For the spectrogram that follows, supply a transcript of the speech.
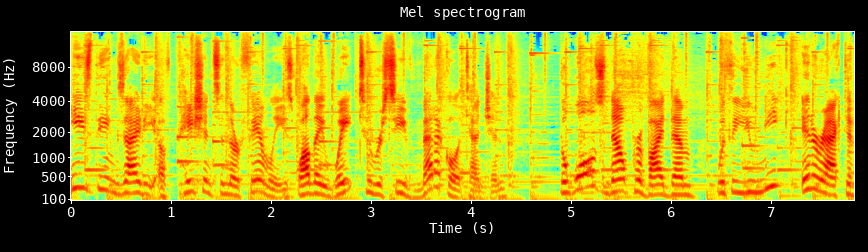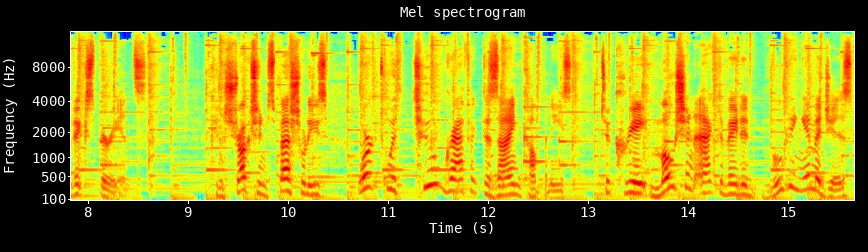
ease the anxiety of patients and their families while they wait to receive medical attention, the walls now provide them with a unique interactive experience. Construction Specialties worked with two graphic design companies to create motion activated moving images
